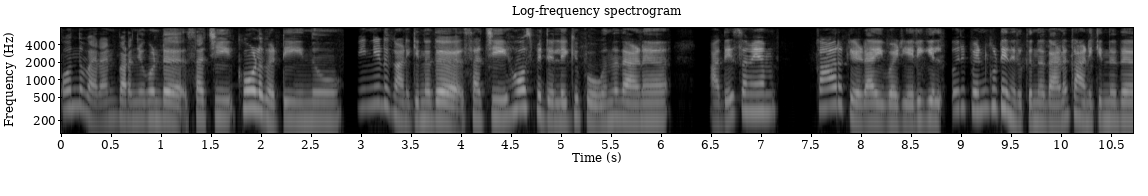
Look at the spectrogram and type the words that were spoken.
ഒന്ന് വരാൻ പറഞ്ഞുകൊണ്ട് സച്ചി കോൾ കട്ട് ചെയ്യുന്നു. പിന്നീട് കാണിക്കുന്നത് സച്ചി ഹോസ്പിറ്റലിലേക്ക് പോകുന്നതാണ്. അതേസമയം കാർ കേടായി വഴിയരികിൽ ഒരു പെൺകുട്ടി നിൽക്കുന്നതാണ് കാണിക്കുന്നത്.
